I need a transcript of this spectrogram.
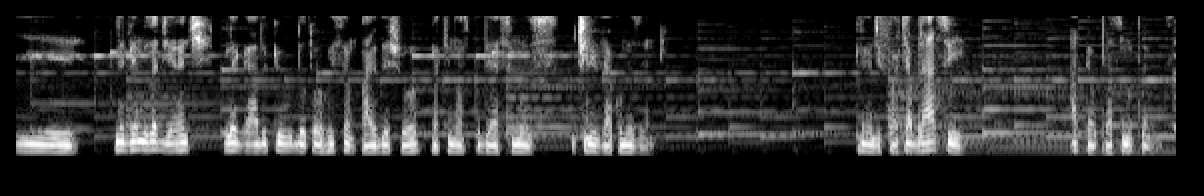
E levemos adiante o legado que o Dr. Rui Sampaio deixou para que nós pudéssemos utilizar como exemplo. Grande e forte abraço e até o próximo transe.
